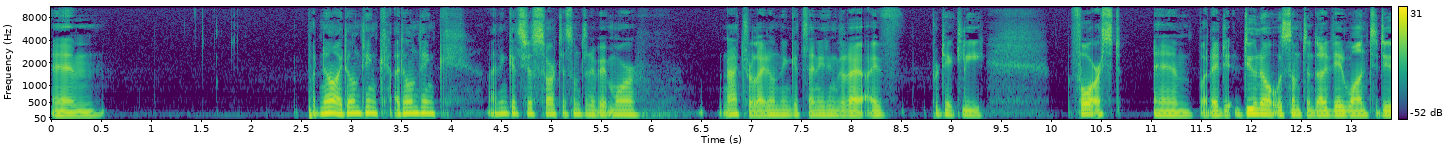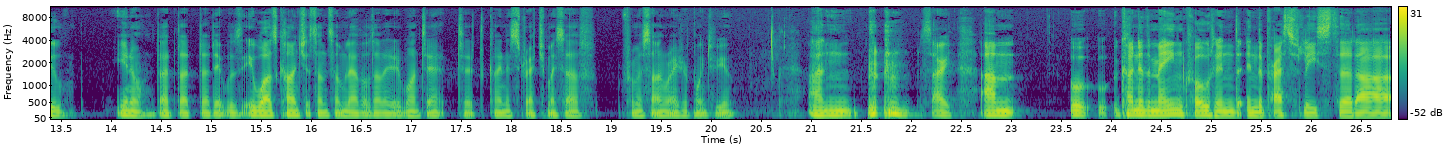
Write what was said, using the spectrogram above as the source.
um, but no, I don't think I don't think I think it's just sort of something a bit more natural. I don't think it's anything that I, have particularly forced, um, but I do know it was something that I did want to do. You know that that that it was it was conscious on some level that I did want to to kind of stretch myself from a songwriter point of view. And sorry, um, kind of the main quote in the, in the press release that uh,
